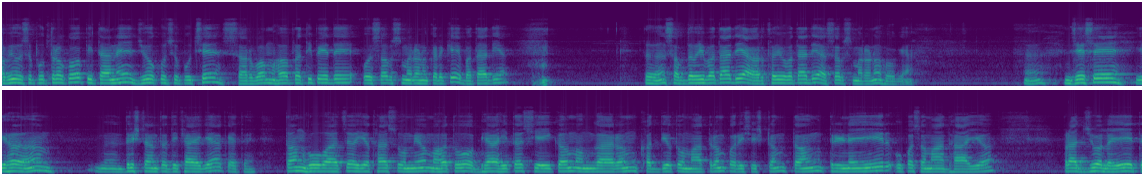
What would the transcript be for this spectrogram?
अभी उस पुत्र को पिता ने जो कुछ पूछे, सर्वम, ह, प्रतिपेदे, वो सब स्मरण करके बता दिया। तो शब्द भी बता दिया, अर्थ भी बता दिया, सब स्मरण हो गया। जैसे यह दृष्टांत दिखाया गया, कहते हैं, तंग होवाच यथा सौम्य महतो अभ्याहित शैकम अंगारम खद्य तो मात्र परिशिष्टम तंग तृणैर उपसमाधाय प्राज्वलयेत,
